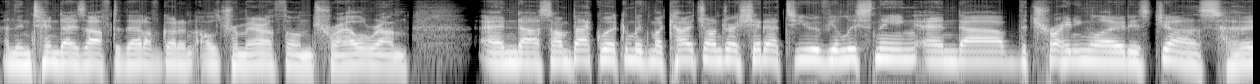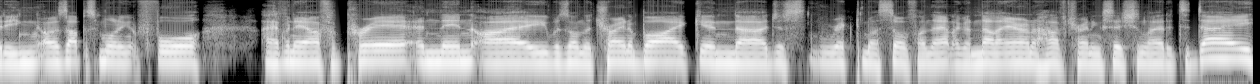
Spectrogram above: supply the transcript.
And then 10 days after that, I've got an ultra marathon trail run. And uh, so I'm back working with my coach, Andre. Shout out to you if you're listening. And uh, the training load is just hurting. I was up this morning at four. I have an hour for prayer, and then I was on the trainer bike and uh, just wrecked myself on that. I got another hour and a half training session later today.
